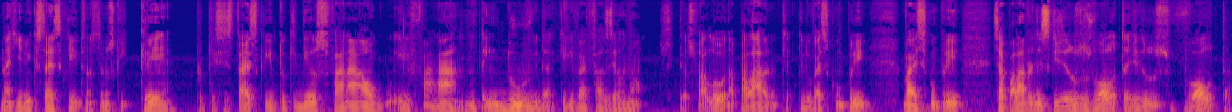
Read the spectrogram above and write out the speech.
naquilo que está escrito. Nós temos que crer. Porque se está escrito que Deus fará algo, ele fará. Não tem dúvida que ele vai fazer ou não. Se Deus falou na palavra que aquilo vai se cumprir, vai se cumprir. Se a palavra diz que Jesus volta, Jesus volta.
